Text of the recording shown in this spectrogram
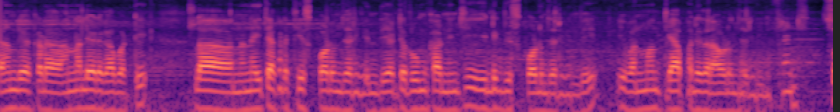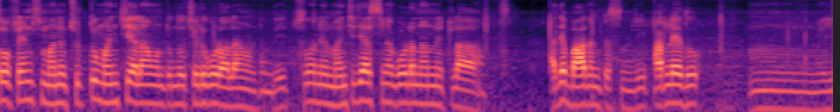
ఫ్యామిలీ అక్కడ అన్నలేడు కాబట్టి ఇట్లా నన్ను అయితే అక్కడ తీసుకోవడం జరిగింది. అంటే రూమ్ కాడ నుంచి ఇంటికి తీసుకోవడం జరిగింది. ఈ వన్ మంత్ గ్యాప్ అనేది రావడం జరిగింది ఫ్రెండ్స్. సో ఫ్రెండ్స్ మన చుట్టూ మంచి ఎలా ఉంటుందో చెడు కూడా అలా ఉంటుంది. సో నేను మంచి చేస్తున్నా కూడా నన్ను ఇట్లా అదే బాధ అనిపిస్తుంది. పర్లేదు. ఈ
